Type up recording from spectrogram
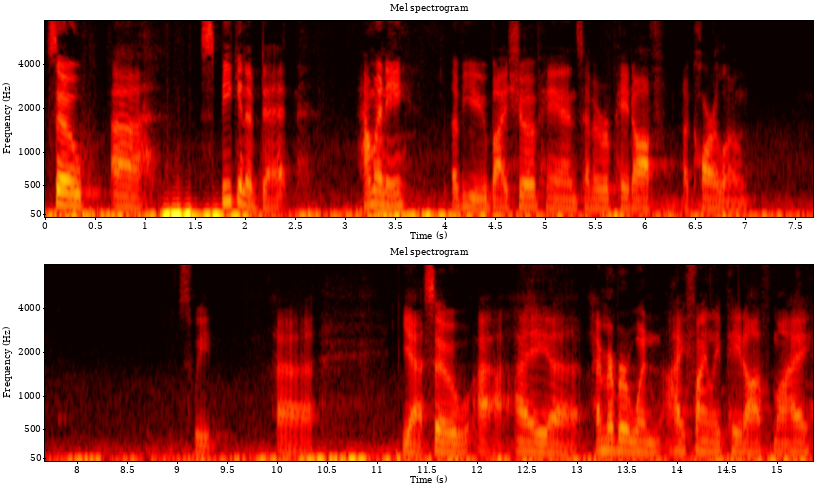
So, uh, speaking of debt, how many of you, by show of hands, have ever paid off a car loan? Sweet. Uh, yeah, so I I, uh, I, remember when I finally paid off my,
